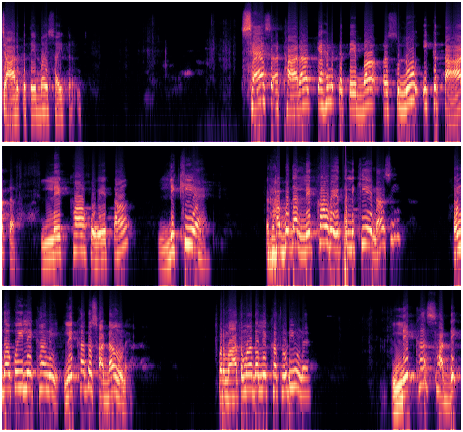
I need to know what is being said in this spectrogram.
ਚਾਰ ਕਤੇਬਾਂ ਈਸਾਈ ਧਰਮ ਚ। ਸੈਸ 18 ਕਹਿਨ ਕਤੇਬਾਂ, ਅਸਲੂ ਇਕ ਧਾਤ, ਲੇਖਾ ਹੋਏ ਤਾਂ ਲਿਖੀ ਹੈ ਰੱਬ ਦਾ ਲੇਖਾ ਹੋਏ ਤਾਂ ਲਿਖੀਏ ਨਾ ਅਸੀਂ। ਉਹਦਾ ਕੋਈ ਲੇਖਾ ਨਹੀਂ। ਲੇਖਾ ਤਾਂ ਸਾਡਾ ਹੋਣਾ ਹੈ। ਪਰਮਾਤਮਾ ਦਾ ਲੇਖਾ ਥੋੜੀ ਹੋਣਾ ਹੈ। ਲੇਖਾ ਸਾਡੇ।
